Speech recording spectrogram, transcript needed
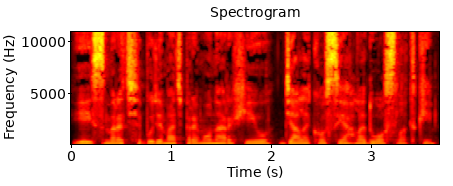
jej smrť bude mať pre monarchiu ďaleko siahle dôsledky.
